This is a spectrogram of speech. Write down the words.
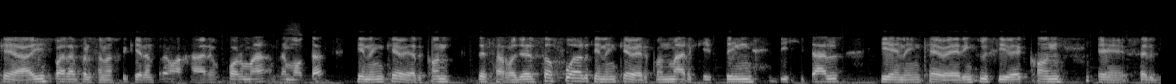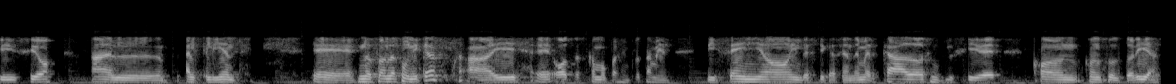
que hay para personas que quieran trabajar en forma remota tienen que ver con desarrollo de software, tienen que ver con marketing digital, tienen que ver inclusive con eh, servicio al, al cliente. Eh, no son las únicas, hay eh, otras como por ejemplo también diseño, investigación de mercados, inclusive con consultoría.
